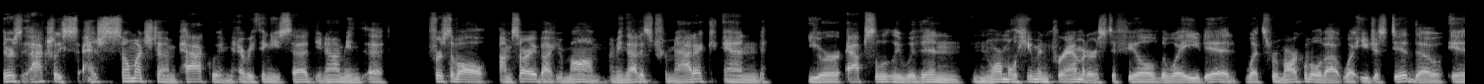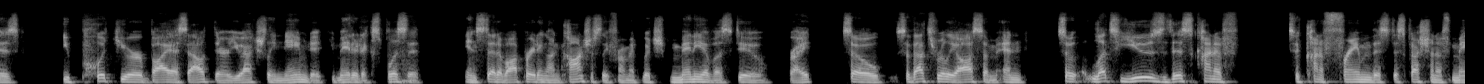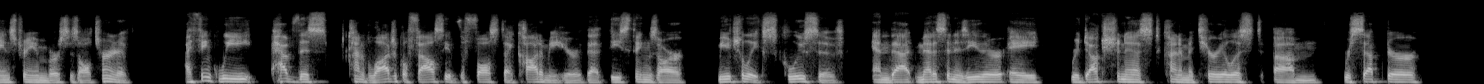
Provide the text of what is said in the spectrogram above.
there's actually so much to unpack in everything you said. You know, I mean, uh, first of all, I'm sorry about your mom. I mean, that is traumatic, and you're absolutely within normal human parameters to feel the way you did. What's remarkable about what you just did, though, is you put your bias out there. You actually named it. You made it explicit instead of operating unconsciously from it, which many of us do, right? So, so that's really awesome. And so let's use this kind of to kind of frame this discussion of mainstream versus alternative. I think we have this kind of logical fallacy of the false dichotomy here that these things are mutually exclusive and that medicine is either a reductionist kind of materialist um, receptor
